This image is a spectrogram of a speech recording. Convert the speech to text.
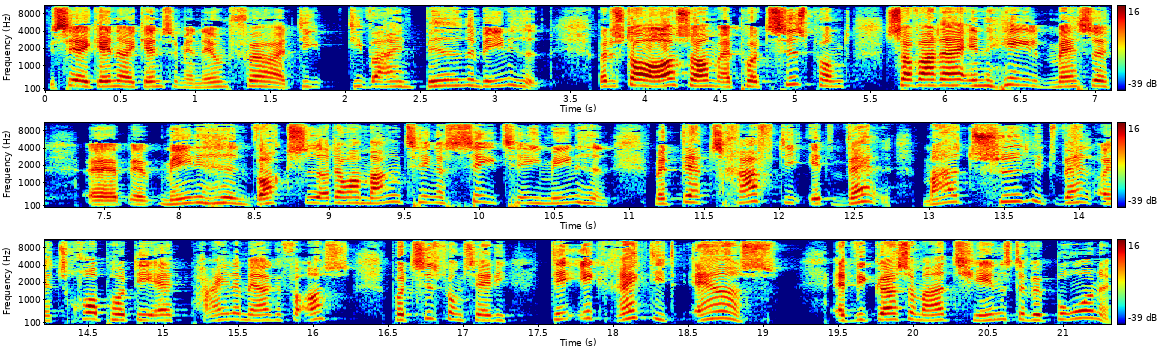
Vi ser igen og igen, som jeg nævnte før, at de, de var en bedende menighed. Men det står også om, at på et tidspunkt, så var der en hel masse, øh, øh menigheden voksede, og der var mange ting at se til i menigheden. Men der traf de et valg, meget tydeligt valg, og jeg tror på, at det er et pejlemærke for os. På et tidspunkt sagde de, det er ikke rigtigt af os, at vi gør så meget tjeneste ved borgerne.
